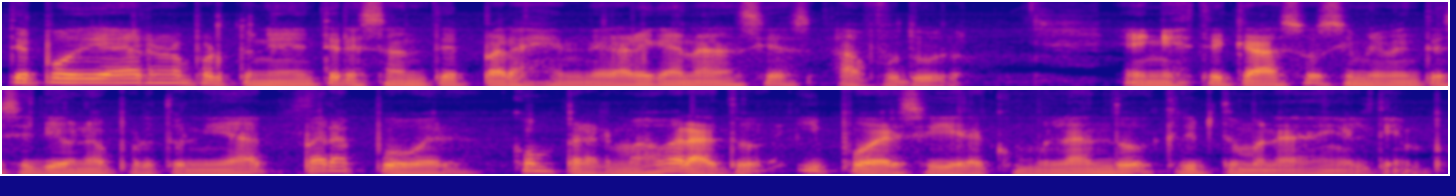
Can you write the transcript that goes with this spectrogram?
te podría dar una oportunidad interesante para generar ganancias a futuro. En este caso, simplemente sería una oportunidad para poder comprar más barato y poder seguir acumulando criptomonedas en el tiempo.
